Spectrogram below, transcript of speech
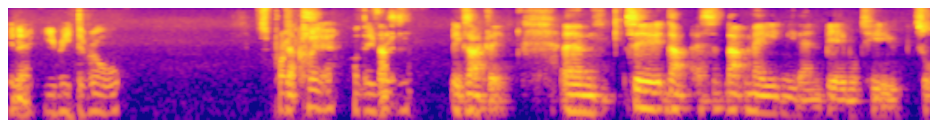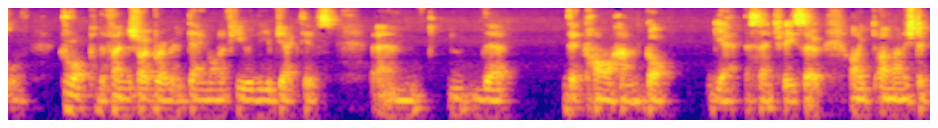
you know, Yeah. you read the rule. It's pretty That's- clear what they've written. Exactly. Um, so that that made me then be able to sort of drop the Thunderstrike Brotherhood down on a few of the objectives um, that that Carl hadn't got yet, essentially. So I, I managed to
